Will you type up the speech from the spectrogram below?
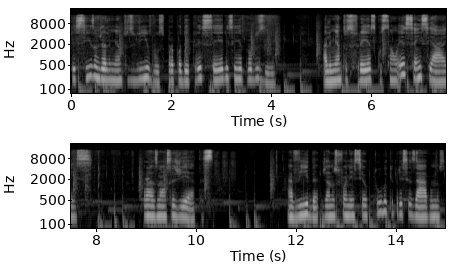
precisam de alimentos vivos para poder crescer e se reproduzir. Alimentos frescos são essenciais para as nossas dietas. A vida já nos forneceu tudo o que precisávamos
